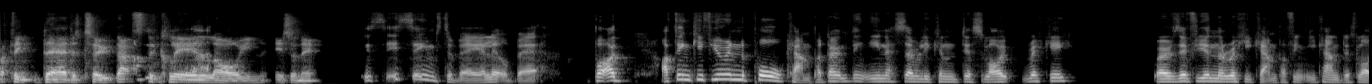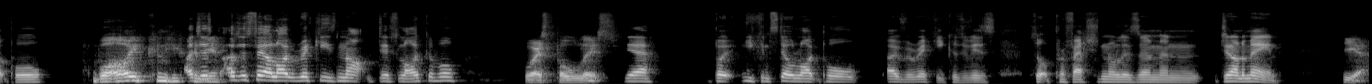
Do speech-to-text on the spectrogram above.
I think they're the two. That's the clear Yeah. line, isn't it? it it seems to be a little bit, but I I think if you're in the Paul camp, I don't think you necessarily can dislike Ricky. Whereas if you're in the Ricky camp, I think you can dislike Paul. Why can you? I just you- I just feel like Ricky's not dislikable. Whereas Paul is. Yeah, but you can still like Paul over Ricky because of his sort of professionalism and do you know what I mean? Yeah.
